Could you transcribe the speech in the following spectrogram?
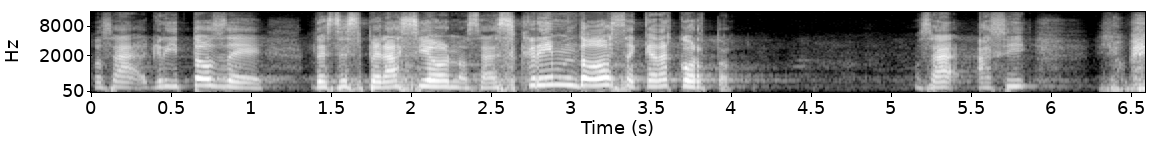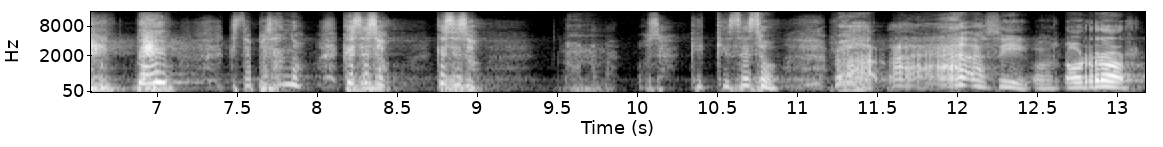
o sea, gritos de desesperación, o sea, Scream 2 se queda corto. O sea, así, yo, babe, babe, ¿qué está pasando? ¿Qué es eso? ¿Qué es eso? ¿Qué, qué es eso? Así, horror,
